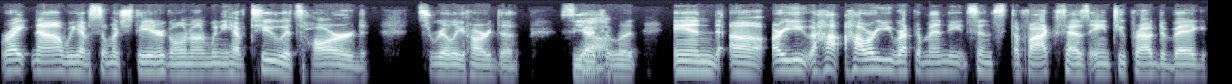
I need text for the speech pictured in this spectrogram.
right now we have so much theater going on. When you have two, it's hard. It's really hard to Yeah. schedule it. And uh are you how how are you recommending since the Fox has Ain't Too Proud to Beg?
